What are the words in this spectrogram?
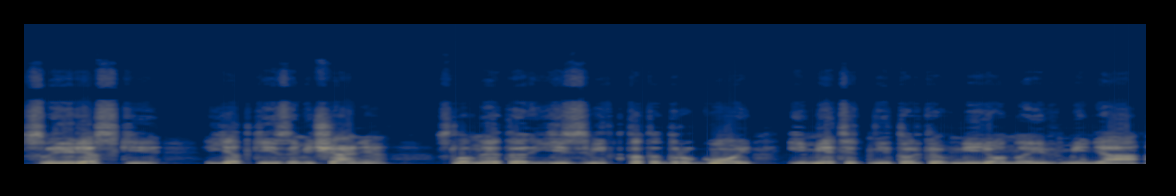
свои резкие, едкие замечания, словно это язвит кто-то другой и метит не только в нее, но и в меня,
